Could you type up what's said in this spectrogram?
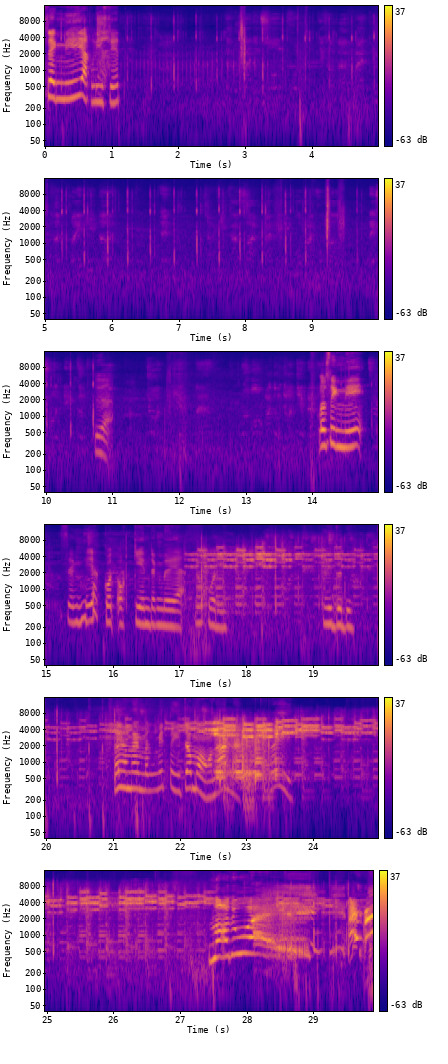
เสิ่งนี้อยากรีเซ็ตเอือโอ้สิ่งนี้สิ่งนี้อยากกดออกเกมจังเลยอะทุกคนเฮ้ยดูดิเฮ้ยทำไมมันไม่ตีเจ้าหมอนั่นน่ะเฮ้ย รอด้วยไอ้บ้า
